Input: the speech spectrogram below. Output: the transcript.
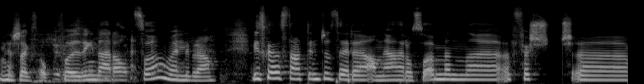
En slags oppfordring der, altså. Veldig bra. Vi skal snart introdusere Anja her også, men uh, først uh,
